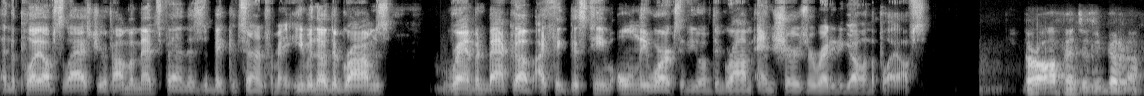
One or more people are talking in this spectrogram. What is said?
and the playoffs last year. If I'm a Mets fan, this is a big concern for me. Even though DeGrom's ramping back up, I think this team only works if you have DeGrom and Scherzer ready to go in the playoffs. Their offense isn't good enough.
